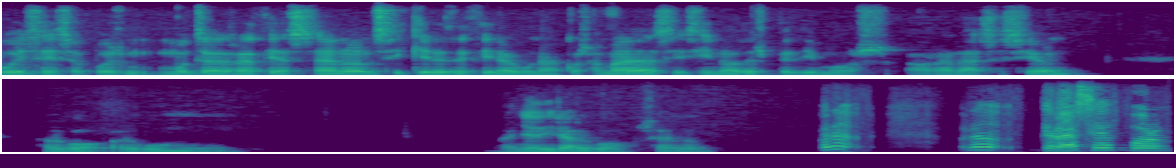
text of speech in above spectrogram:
Pues eso, pues muchas gracias, Shannon. Si quieres decir alguna cosa más y si no, despedimos ahora la sesión. ¿Algo, algún, añadir algo, Shannon? Bueno, bueno, gracias por,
